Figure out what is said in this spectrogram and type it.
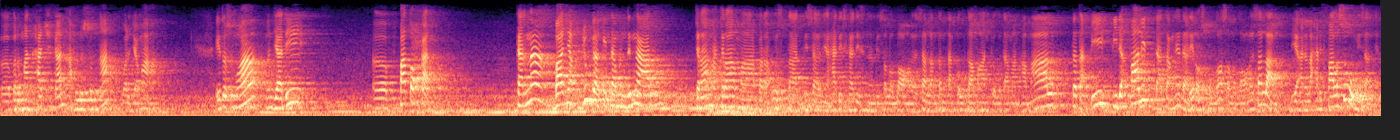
bermanhajkan ahlu sunnah wal jamaah. Itu semua menjadi e, patokan. Karena banyak juga kita mendengar ceramah-ceramah para ustadz misalnya hadis-hadis Nabi Shallallahu Alaihi Wasallam tentang keutamaan-keutamaan amal, tetapi tidak valid datangnya dari Rasulullah Shallallahu Alaihi Wasallam. Dia adalah hadis palsu misalnya,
